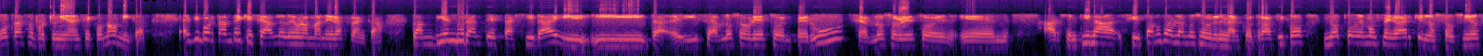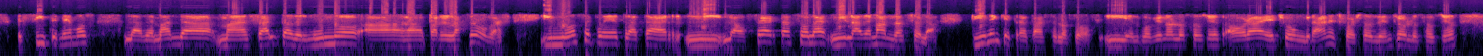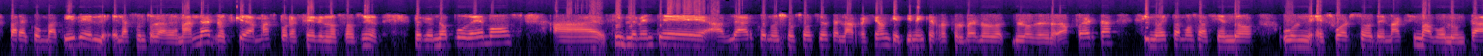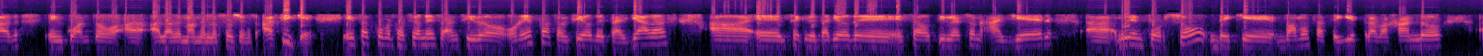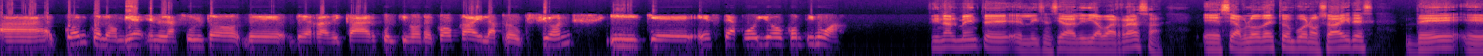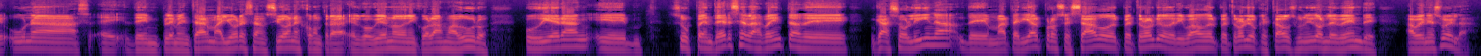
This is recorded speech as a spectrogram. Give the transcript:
otras oportunidades económicas. Es importante que se hable de una manera franca. También durante esta gira, y, y, se habló sobre eso en Perú, se habló sobre eso en, en, Argentina, si estamos hablando sobre el narcotráfico, no podemos negar que en los Estados Unidos sí tenemos la demanda más alta del mundo uh, para las drogas y no se puede tratar ni la oferta sola ni la demanda sola. Tienen que tratarse los dos y el gobierno de los Estados Unidos ahora ha hecho un gran esfuerzo dentro de los Estados Unidos para combatir el, asunto de la demanda. Nos queda más por hacer en los Estados Unidos, pero no podemos uh, simplemente hablar con nuestros socios de la región que tienen que resolver lo, lo de la oferta si no estamos haciendo un esfuerzo de máxima voluntad en cuanto a, a la demanda en los Estados Unidos. Así que estas conversaciones han sido honestas, han sido detalladas. Uh, el secretario de Estado Tillerson ayer uh, reforzó de que vamos a seguir trabajando uh, con Colombia en el asunto de, erradicar cultivos de coca y la producción y que este apoyo continúa. Finalmente, eh, licenciada Lidia Barraza, eh, se habló de esto en Buenos Aires de eh, unas eh, de implementar mayores sanciones contra el gobierno de Nicolás Maduro. Pudieran eh, suspenderse las ventas de gasolina de material procesado del petróleo derivado del petróleo que Estados Unidos le vende a Venezuela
